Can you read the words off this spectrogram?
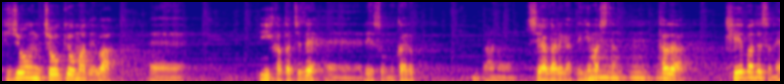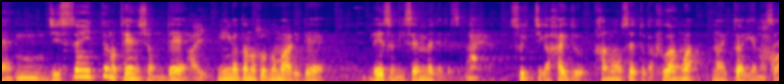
非常に調教までは、えーいい形で、えーレースを迎えるあの仕上がりができました、ただ競馬ですね、うん。実戦行ってのテンションで、はい。新潟の外回りでレース2戦目でですね、はい。スイッチが入る可能性とか不安はないとは言えません。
